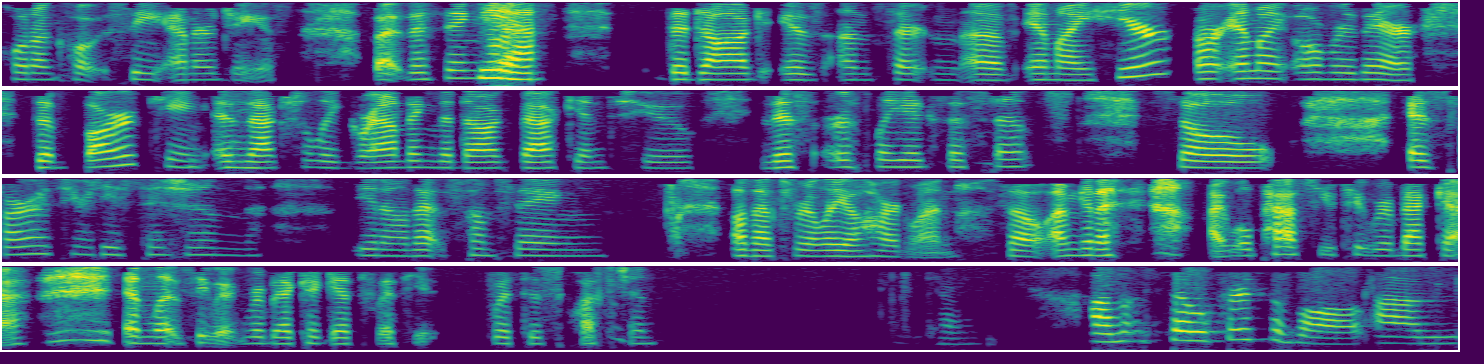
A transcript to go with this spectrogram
quote unquote, see energies. But the thing Yeah. is, the dog is uncertain of am I here or am I over there? The barking is actually grounding the dog back into this earthly existence. So as far as your decision, you know, that's something oh that's really a hard one. So I'm gonna I will pass you to Rebecca and let's see what Rebecca gets with you with this question. Okay. Um, so first of all, um,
